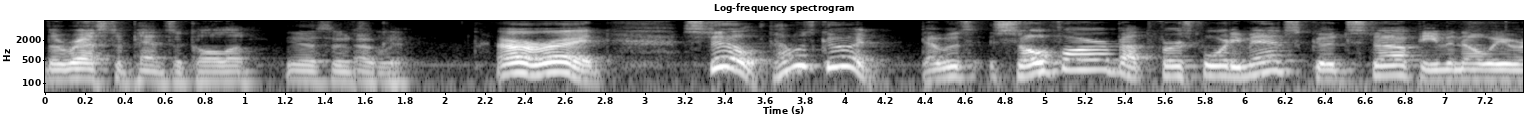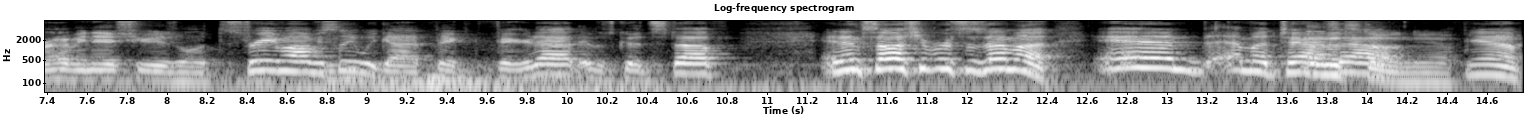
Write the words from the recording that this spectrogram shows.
The rest of Pensacola. Yeah, essentially. Okay. All right. Still, that was good. That was so far about the first 40 minutes. Good stuff. Even though we were having issues with the stream, obviously, we got it fig- figured out. It was good stuff. And then Sasha versus Emma. And Emma taps And it's out. done, yeah. Yeah.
